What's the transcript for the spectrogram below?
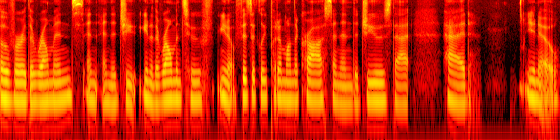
over the Romans and and the Jew, you know, the Romans who you know physically put him on the cross, and then the Jews that had, you know,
